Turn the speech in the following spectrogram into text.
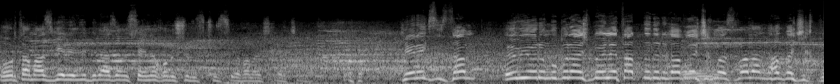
Ortam az gerildi. Birazdan Hüseyin'le konuşuruz. Kürsüye falan çıkartacağım. Gereksiz. Tam övüyorum bu branş böyle tatlıdır. Kavga çıkmaz falan. Kavga çıktı.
